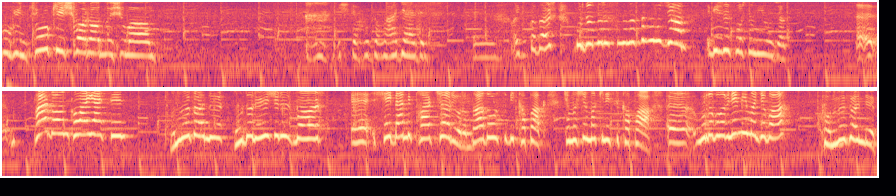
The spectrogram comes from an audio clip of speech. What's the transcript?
bugün çok iş var anlaşılan. İşte hurdalığa geldim. Ee, ay bu kadar hurdanın arasında nasıl bulacağım? Ee, birine sorsam iyi olacak. Ee, pardon kolay gelsin. Hanımefendi, burada ne işiniz var? Ee, şey ben bir parça arıyorum. Daha doğrusu bir kapak. Çamaşır makinesi kapağı. Ee, burada bulabilir miyim acaba? Hanımefendi,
